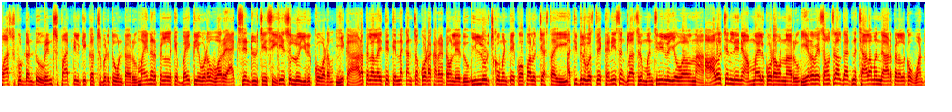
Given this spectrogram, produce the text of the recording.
fast food అంటూ ఫ్రెండ్స్ పార్టీలకి ఖర్చు పెడుతూ ఉంటారు. మైనర్ పిల్లలకి బైక్లు ఇవ్వడం వారు యాక్సిడెంట్లు చేసి కేసుల్లో ఇరుక్కోవడం. ఇక ఆడపిల్లలైతే తిన్న కంచం కూడా కడగటం లేదు. ఇల్లు ఉడ్చుకోమంటే కోపాలు వచ్చేస్తాయి. అతిథులు వస్తే కనీసం గ్లాసులు మంచినీళ్ళు ఇవ్వాలన్న ఆలోచన లేని అమ్మాయిలు కూడా ఉన్నారు. ఇరవై సంవత్సరాలు దాటిన చాలా మంది ఆడపిల్లలు పిల్లలకు వంట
